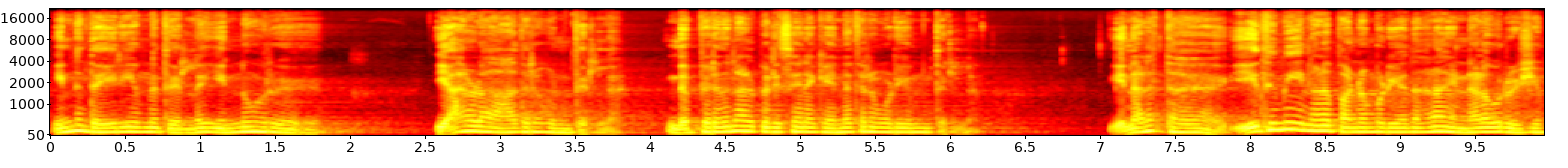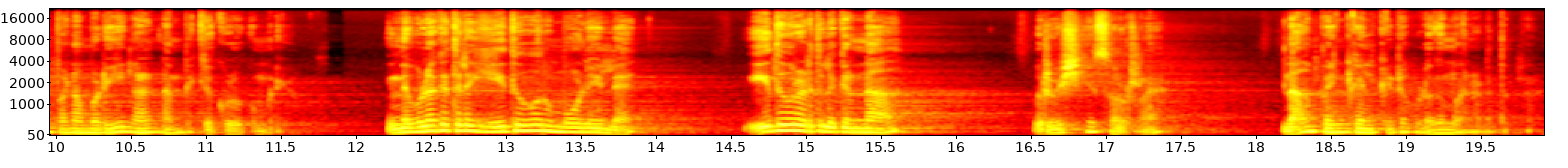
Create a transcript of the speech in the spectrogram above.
என்ன தைரியம்னு தெரியல. என்ன ஒரு யாரோட ஆதரவுன்னு தெரியல. இந்த பிறந்தநாள் பெருசாக எனக்கு என்ன தர முடியும்னு தெரியல. என்னால் த எதுவுமே என்னால் பண்ண முடியாது. ஆனால் என்னால் ஒரு விஷயம் பண்ண முடியும். என்னால் நம்பிக்கை கொடுக்க முடியும். இந்த உலகத்தில் ஏதோ ஒரு மூலையில் ஏதோ ஒரு இடத்துல இருக்கிற நான் ஒரு விஷயம் சொல்கிறேன் நான் பெண்கள் கிட்ட ஒழுங்கமாக நடந்துப்பேன்.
